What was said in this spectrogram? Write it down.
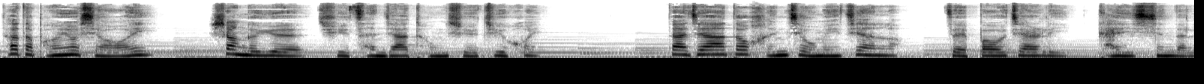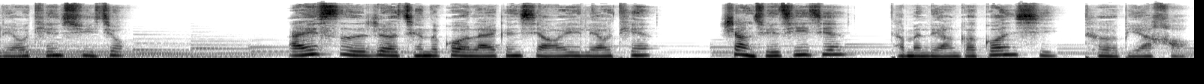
他的朋友小 A 上个月去参加同学聚会，大家都很久没见了，在包间里开心的聊天叙旧。S 热情的过来跟小 A 聊天。上学期间，他们两个关系特别好。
